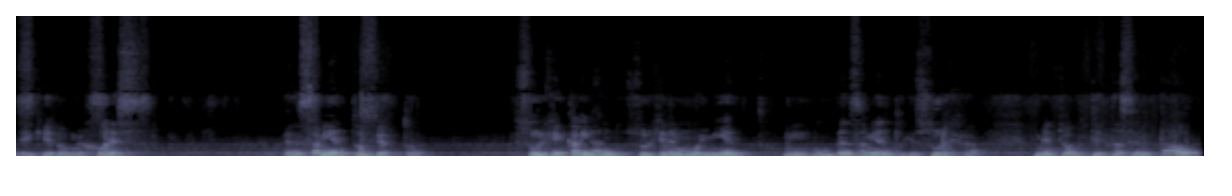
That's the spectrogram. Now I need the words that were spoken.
de que los mejores pensamientos, ¿cierto? Surgen caminando, surgen en movimiento. Ningún pensamiento que surja mientras usted está sentado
